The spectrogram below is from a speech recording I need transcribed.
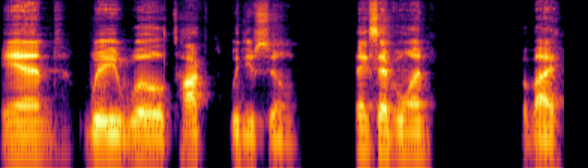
and we will talk with you soon. Thanks, everyone. Bye bye.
